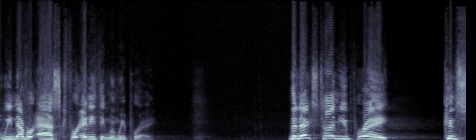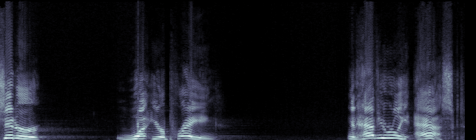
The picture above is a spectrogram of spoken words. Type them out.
we never ask for anything when we pray. The next time you pray, consider what you're praying. And have you really asked?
